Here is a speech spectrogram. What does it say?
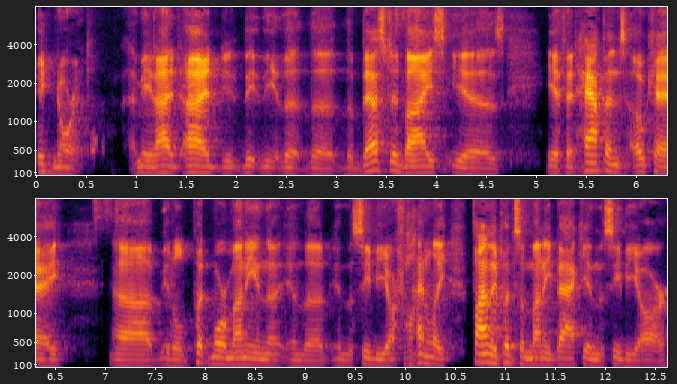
Ignore it. I mean, I, I, the, the, the, the best advice is if it happens, okay, uh, it'll put more money in the, in the, in the CBR. Finally, finally put some money back in the CBR.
